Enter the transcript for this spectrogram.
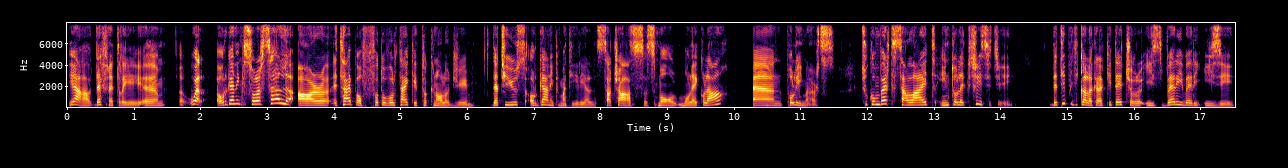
Yeah, definitely. Um, well, organic solar cells are a type of photovoltaic technology that use organic material such as small molecular and polymers to convert sunlight into electricity. The typical architecture is very, very easy.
